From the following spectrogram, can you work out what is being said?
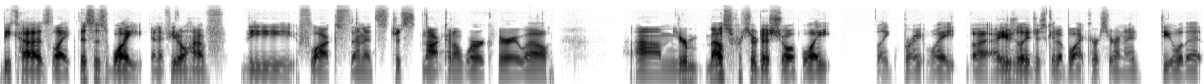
because like this is white, and if you don't have the f.lux, then it's just not going to work very well. Um, your mouse cursor does show up white, like bright white, but I usually just get a black cursor and I deal with it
